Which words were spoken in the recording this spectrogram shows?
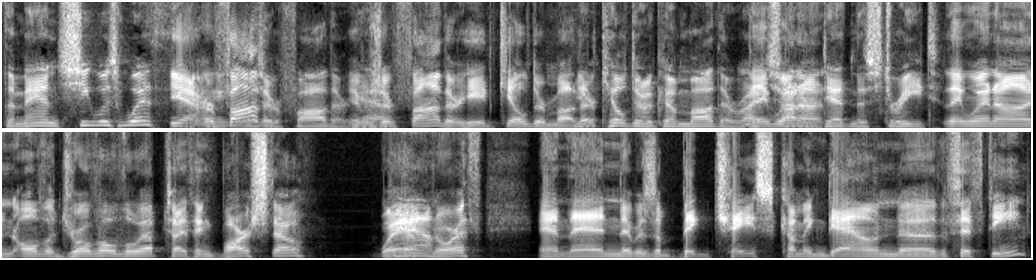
the man she was with? Yeah, her think it was father. her father. It was her father. He had killed her He mother. killed her good mother, right? They Shot went her dead in the street. They went on all the drove all the way up to I think Barstow, way Yeah. up north, and then there was a big chase coming down uh, the 15.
